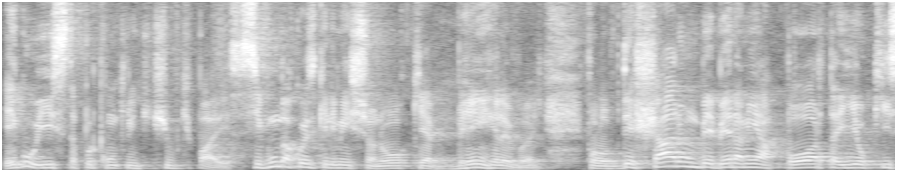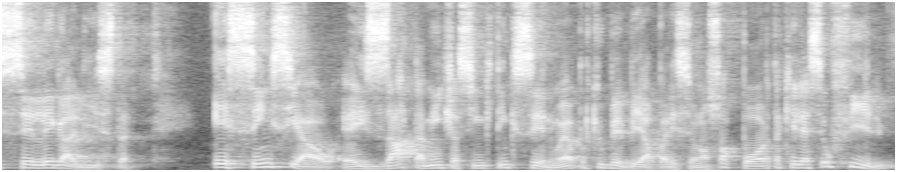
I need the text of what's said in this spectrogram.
egoísta, por contraintuitivo que pareça. Segunda coisa que ele mencionou, que é bem relevante, falou: deixaram um bebê na minha porta e eu quis ser legalista. Essencial, é exatamente assim que tem que ser, não é porque o bebê apareceu na sua porta que ele é seu filho.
